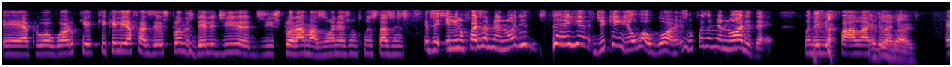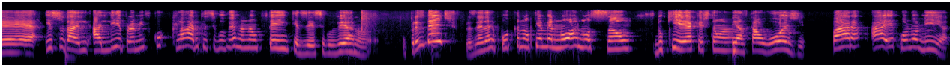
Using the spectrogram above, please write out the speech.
é, para o Al Gore o que, que, que, ele ia fazer, os planos dele de, de explorar a Amazônia junto com os Estados Unidos. Quer dizer, ele não faz a menor ideia de quem é o Al Gore, ele não faz a menor ideia quando ele fala é aquilo verdade. ali. É, isso dali, ali, para mim, ficou claro que esse governo não tem, quer dizer, esse governo, o presidente, o presidente da República não tem a menor noção do que é a questão ambiental hoje para a economia,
